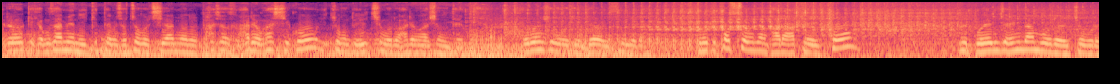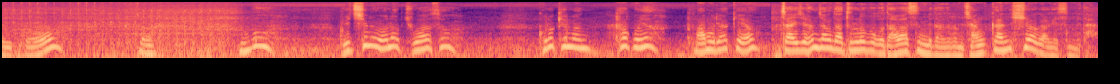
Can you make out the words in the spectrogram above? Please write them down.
이렇게 경사면이 있기 때문에 저쪽을 지하면을 파셔서 활용하시고 이쪽은 또 1층으로 활용하셔도 되고 이런 식으로 좀 되어 있습니다. 이렇게 버스 정류장 바로 앞에 있고 보행자 횡단보도 이쪽으로 있고. 자, 뭐 위치는 워낙 좋아서 그렇게만 하고요 마무리할게요. 자 이제 현장 다 둘러보고 나왔습니다. 그럼 잠깐 쉬어가겠습니다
